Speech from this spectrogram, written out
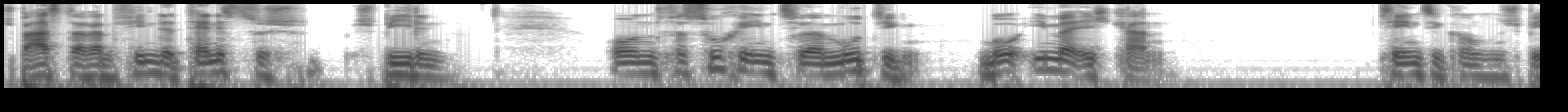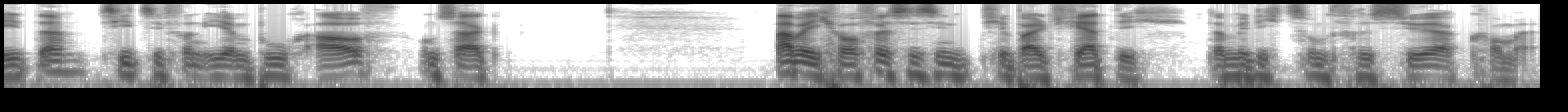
Spaß daran findet, Tennis zu spielen und versuche ihn zu ermutigen, wo immer ich kann. Zehn Sekunden später zieht sie von ihrem Buch auf und sagt, aber ich hoffe, Sie sind hier bald fertig, damit ich zum Friseur komme.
